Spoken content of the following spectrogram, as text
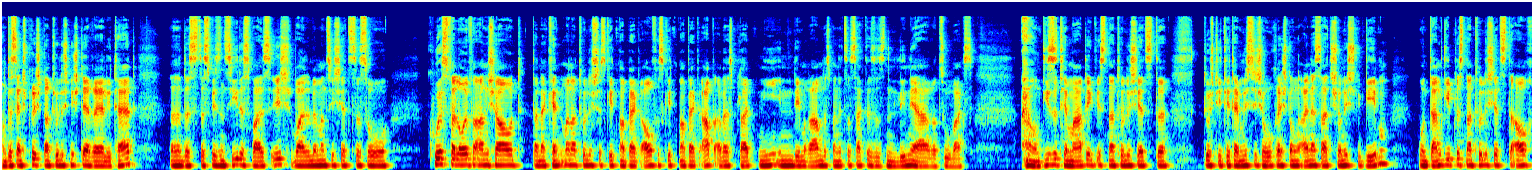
Und das entspricht natürlich nicht der Realität. Äh, das, das wissen Sie, das weiß ich, weil wenn man sich jetzt so Kursverläufe anschaut, dann erkennt man natürlich, es geht mal bergauf, es geht mal bergab, aber es bleibt nie in dem Rahmen, dass man jetzt so sagt, es ist ein linearer Zuwachs. Und diese Thematik ist natürlich jetzt äh, durch die deterministische Hochrechnung einerseits schon nicht gegeben. Und dann gibt es natürlich jetzt auch,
